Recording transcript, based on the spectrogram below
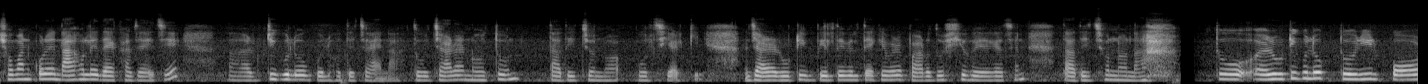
সমান করে না হলে দেখা যায় যে রুটিগুলো গোল হতে চায় না। তো যারা নতুন, তাদের জন্য বলছি আর কি, যারা রুটি বেলতে বেলতে একেবারে পারদর্শী হয়ে গেছেন, তাদের জন্য না। তো রুটিগুলো তৈরির পর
